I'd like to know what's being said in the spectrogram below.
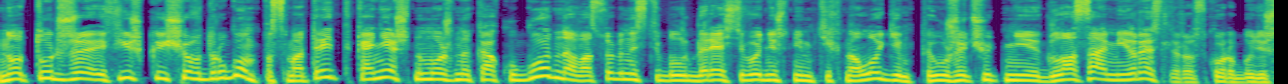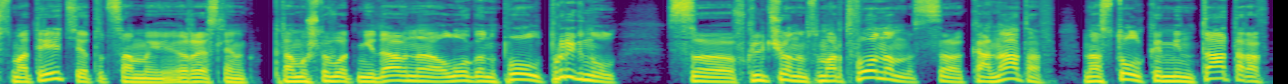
Но тут же фишка еще в другом. Посмотреть, конечно, можно как угодно, в особенности благодаря сегодняшним технологиям. Ты уже чуть не глазами рестлера скоро будешь смотреть этот самый рестлинг. Потому что вот недавно Логан Пол прыгнул с включенным смартфоном, с канатов, на стол комментаторов,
